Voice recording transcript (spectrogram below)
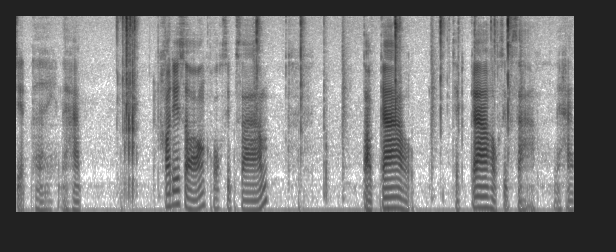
7เลยนะครับ ข้อที่ 2 63 ตอบ 9 79 63 นะครับ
